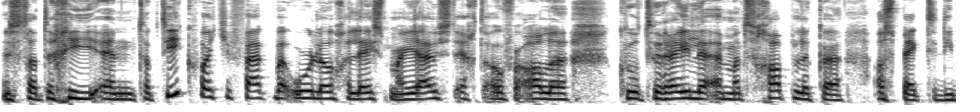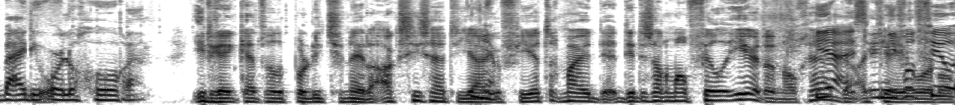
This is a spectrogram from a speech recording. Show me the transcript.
en strategie en tactiek, wat je vaak bij oorlogen leest, maar juist echt over alle culturele en maatschappelijke aspecten die bij die oorlog horen. Iedereen kent wel de politionele acties uit de jaren 40, maar dit is allemaal veel eerder nog. Hè? Ja, is in ieder geval veel,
